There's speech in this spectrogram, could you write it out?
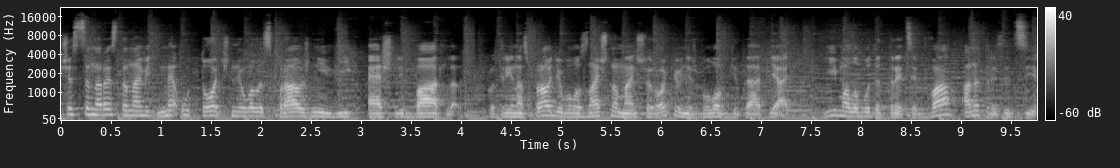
що сценаристи навіть не уточнювали справжній вік Ешлі Батлер, котрій насправді було значно менше років, ніж було в GTA 5. Їй мало бути 32, а не 37.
